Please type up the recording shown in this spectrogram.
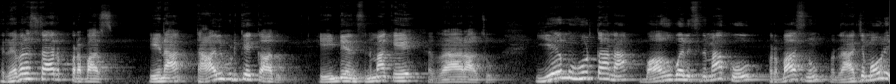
రెబల్ స్టార్ ప్రభాస్. ఈయన టాలీవుడ్కే కాదు ఇండియన్ సినిమాకే రారాజు. ఏ ముహూర్తాన బాహుబలి సినిమాకు ప్రభాస్ను రాజమౌళి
